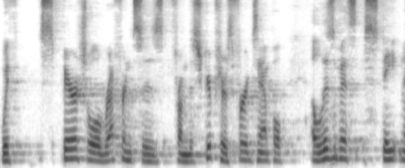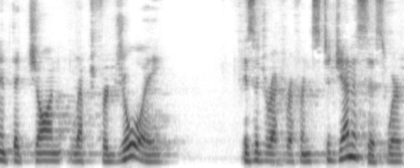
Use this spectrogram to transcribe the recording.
with spiritual references from the scriptures. For example, Elizabeth's statement that John leapt for joy is a direct reference to Genesis, where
